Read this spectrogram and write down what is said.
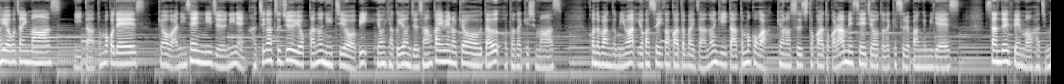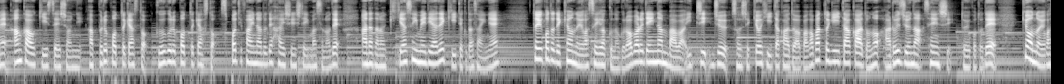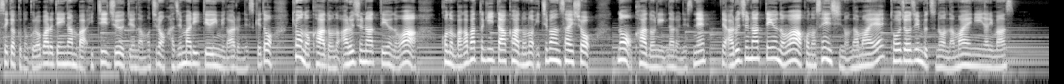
はようございます。ギーターともこです。今日は2022年8月14日の日曜日443回目の今日を歌うお届けします。この番組はヨガ水学アドバイザーのギーターともこが今日の数値とカードからメッセージをお届けする番組です。スタンド FM をはじめアンカーをキーステーションに Apple Podcast、Google Podcast、Spotify などで配信していますのであなたの聞きやすいメディアで聞いてくださいね。ということで今日のヨガ声楽のグローバルデイナンバーは1、10、そして今日引いたカードはバガバットギーターカードのアルジュナ戦士ということで今日のヨガ声楽のグローバルデイナンバー1、10っていうのはもちろん始まりっていう意味があるんですけど今日のカードのアルジュナっていうのはこのバガバットギーターカードの一番最初のカードになるんですね。で、アルジュナっていうのはこの戦士の名前、登場人物の名前になります。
